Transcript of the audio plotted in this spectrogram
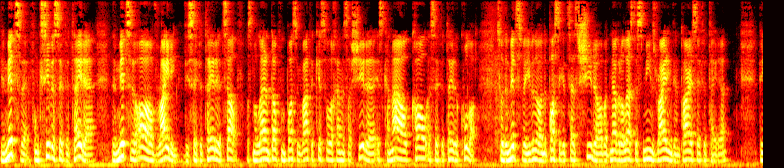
The mitzvah from Ksiva Sefer Torah, the mitzvah of writing the Sefer Torah itself, was learned up from Pasuk Vata Kisvalachem es Hashira, is kanal call a Sefer Torah kula. So the mitzvah, even though in the Pasuk it says Shira, but nevertheless this means writing the entire Sefer Torah. So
